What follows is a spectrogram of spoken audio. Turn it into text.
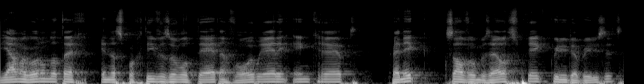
Ja, maar gewoon omdat er in dat sportieve zoveel tijd en voorbereiding inkruipt, ben ik, ik zal voor mezelf spreken, ik weet niet dat bij u zit,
